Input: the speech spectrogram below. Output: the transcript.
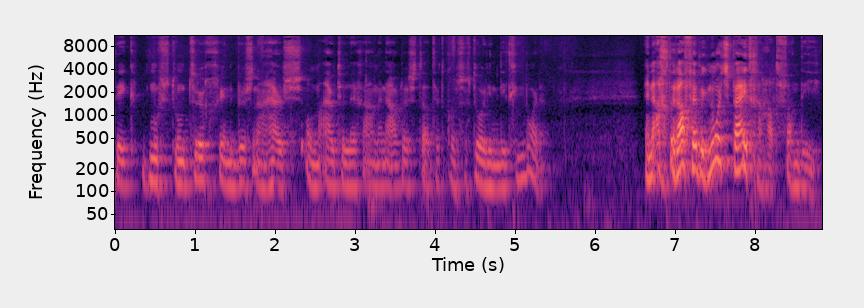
Ik moest toen terug in de bus naar huis om uit te leggen aan mijn ouders dat het conservatorium niet ging worden. En achteraf heb ik nooit spijt gehad van die,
